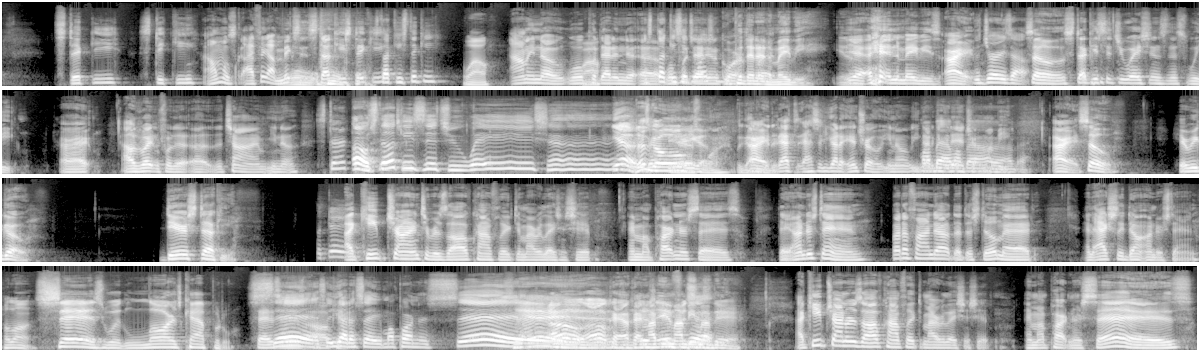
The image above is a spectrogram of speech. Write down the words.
sticky, sticky. I almost, I think I mixed Whoa. it. Stucky, sticky. stucky sticky. Wow. I don't even know. We'll Wow. put that in the. Uh, stucky we'll put that in the situation? court. Put that in the maybe. You know? Yeah, in the maybes. All right. The jury's out. So stucky situations this week. All right. I was waiting for the uh, the chime. You know, stucky. oh, stucky situ- situation. Yeah, Let's go. There Yeah, that's go. one. We All get it. that's that's you got an intro. You know, you My got to bad. get My an intro. bad. My my beat. bad, my bad. All right, so here we go. Dear Stucky, I keep trying to resolve conflict in my relationship, and my partner says they understand, but I find out that they're still mad and actually don't understand. Hold on. Says with large capital. Says, Says. it is- So you gotta say my partner says. Says. Oh, okay, okay. There's My B, my B, my B. there. I keep trying to resolve conflict in my relationship, and my partner says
